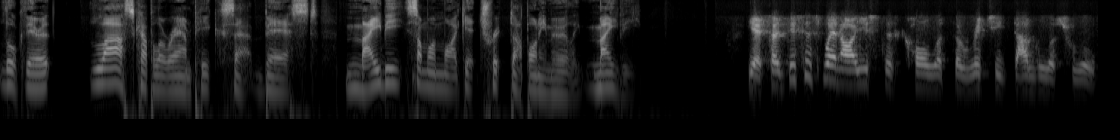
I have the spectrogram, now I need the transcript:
look, they're last couple of round picks at best. Maybe someone might get tripped up on him early. Maybe. Yeah, so this is when I used to call it the Richie Douglas rule.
